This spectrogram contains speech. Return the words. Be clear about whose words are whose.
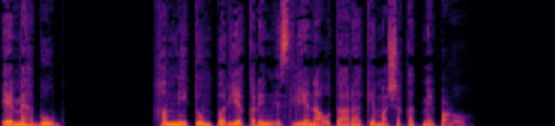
Speaker 1: اے محبوب، ہم نے تم پر یہ قرن اس لیے نہ اتارا کہ مشقت میں پڑو۔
